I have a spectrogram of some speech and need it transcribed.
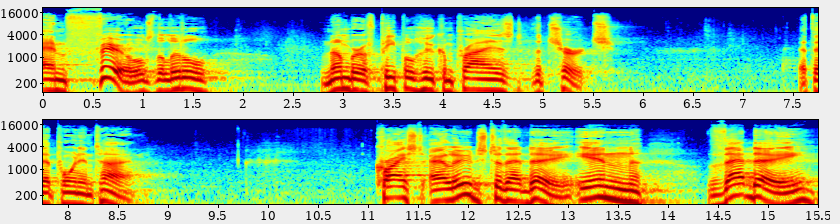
and fills the little number of people who comprised the church at that point in time. Christ alludes to that day. In that day,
